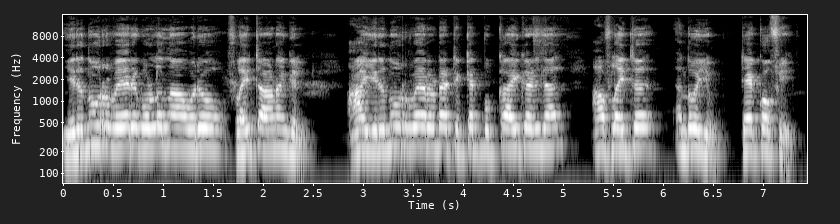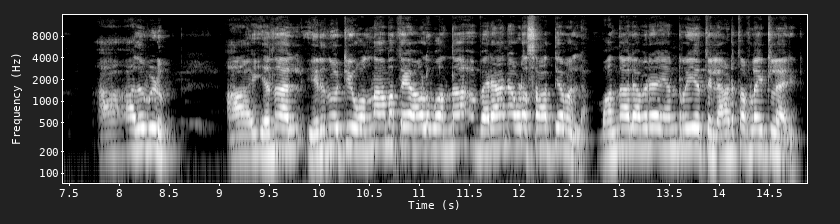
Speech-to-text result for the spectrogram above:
ഇരുന്നൂറ് പേര് കൊള്ളുന്ന ഒരു ഫ്ലൈറ്റ് ആണെങ്കിൽ ആ ഇരുന്നൂറ് പേരുടെ ടിക്കറ്റ് ബുക്കായി കഴിഞ്ഞാൽ ആ ഫ്ലൈറ്റ് എന്തോ ചെയ്യും? ടേക്ക് ഓഫ് ചെയ്യും. അത് വിടും. എന്നാൽ ഇരുന്നൂറ്റി ഒന്നാമത്തെ ആൾ വന്ന വരാൻ അവിടെ സാധ്യമല്ല. വന്നാൽ അവരെ എൻട്രി ചെയ്യത്തില്ല. അടുത്ത ഫ്ലൈറ്റിലായിരിക്കും.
